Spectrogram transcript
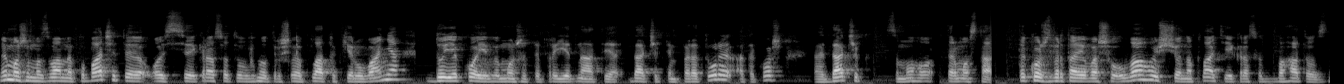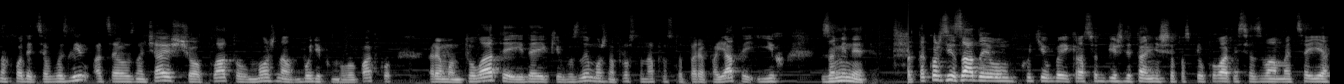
Ми можемо з вами побачити ось якраз от внутрішню плату керування, до якої ви можете приєднати датчик температури, а також е, датчик самого термостату. Також звертаю вашу увагу, що на платі якраз от багато знаходиться вузлів, а це означає, що плату можна в будь-якому випадку ремонтувати, і деякі вузли можна просто-напросто перепаяти і їх замінити. Також зі задою хотів би якраз от більш детальніше поспілкуватися з вами. Це є е,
